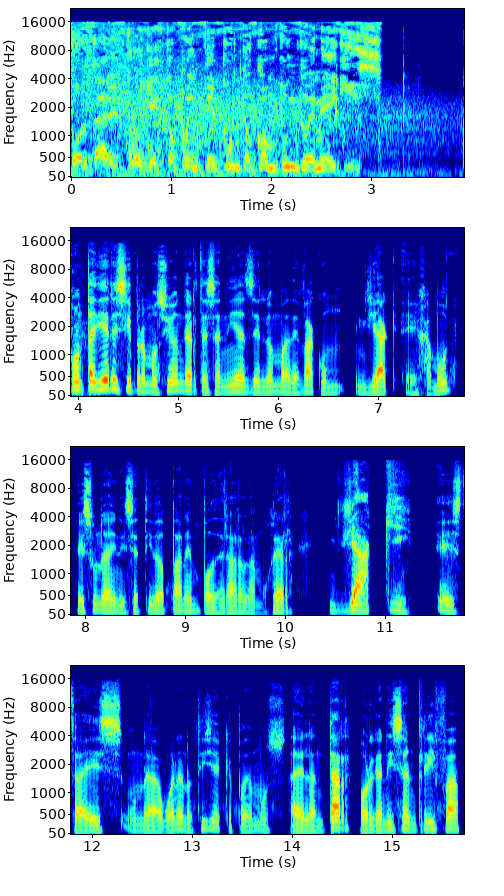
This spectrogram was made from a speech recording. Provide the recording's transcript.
Portal proyectopuente.com.mx con talleres y promoción de artesanías de Loma de Vacuum, Jack eh, Hamud es una iniciativa para empoderar a la mujer yaqui. Esta es una buena noticia que podemos adelantar. Organizan rifa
